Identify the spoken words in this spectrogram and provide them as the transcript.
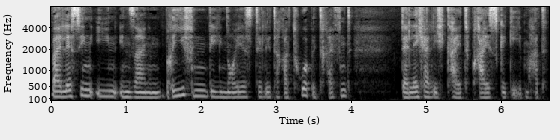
weil Lessing ihn in seinen Briefen, die neueste Literatur betreffend, der Lächerlichkeit preisgegeben hat.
